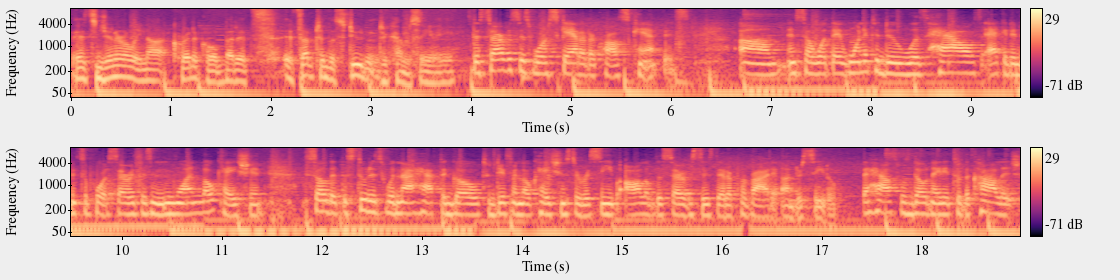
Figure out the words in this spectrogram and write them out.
It's generally not critical, but it's it's up to the student to come see me. The services were scattered across campus. Um, and so what they wanted to do was house academic support services in one location so that the students would not have to go to different locations to receive all of the services that are provided under CETL. The house was donated to the college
